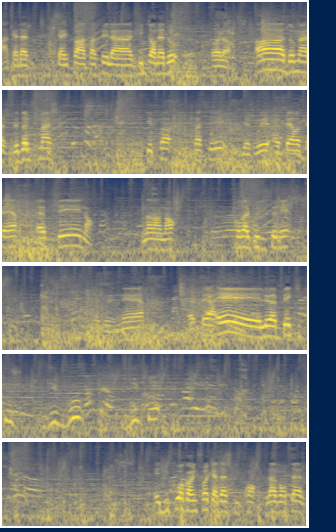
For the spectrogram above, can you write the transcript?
Ah, Kadaj qui n'arrive pas à rattraper la Green Tornado. Voilà. Ah, dommage. Le Don Smash qui est pas passé. Bien joué. Up air, up air. Up B. Non. Non, non, non. Trop mal positionné. Nerf. Upper. Et le B qui touche du bout du pied. Et du coup, encore une fois, Kadash qui prend l'avantage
